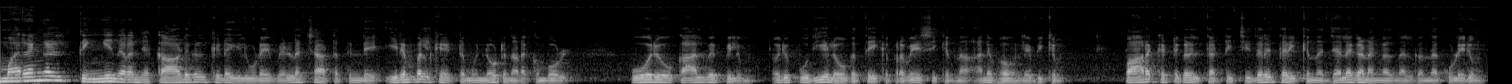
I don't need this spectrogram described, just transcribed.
മരങ്ങൾ തിങ്ങി നിറഞ്ഞ കാടുകൾക്കിടയിലൂടെ വെള്ളച്ചാട്ടത്തിന്റെ ഇരമ്പൽ കേട്ട് മുന്നോട്ട് നടക്കുമ്പോൾ ഓരോ കാൽവെപ്പിലും ഒരു പുതിയ ലോകത്തേക്ക് പ്രവേശിക്കുന്ന അനുഭവം ലഭിക്കും. പാറക്കെട്ടുകളിൽ തട്ടി ചിതറിത്തെറിക്കുന്ന ജലഗണങ്ങൾ നൽകുന്ന കുളിരും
